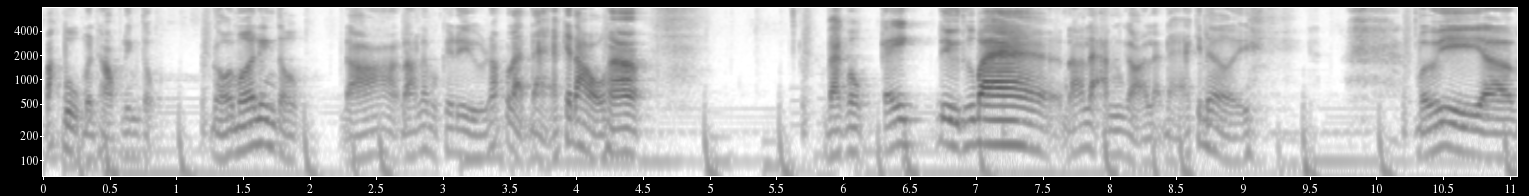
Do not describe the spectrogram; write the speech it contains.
Bắt buộc mình học liên tục đổi mới liên tục. Đó đó là một cái điều rất là đã cái đầu ha và một cái điều thứ ba đó là anh gọi là đã cái đời. Bởi vì uh,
